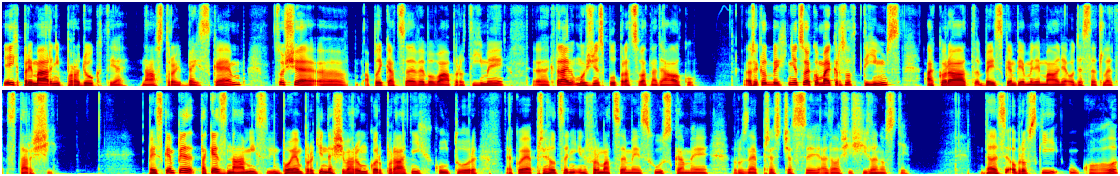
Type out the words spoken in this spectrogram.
Jejich primární produkt je nástroj Basecamp, což je uh, aplikace webová pro týmy, uh, která jim umožňuje spolupracovat na dálku. Řekl bych něco jako Microsoft Teams, akorát Basecamp je minimálně o 10 let starší. Basecamp je také známý svým bojem proti nešvarům korporátních kultur, jako je přehlcení informacemi, schůzkami, různé přesčasy a další šílenosti. Dali si obrovský úkol,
